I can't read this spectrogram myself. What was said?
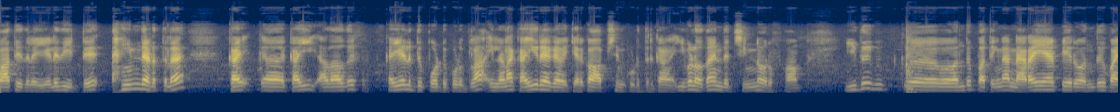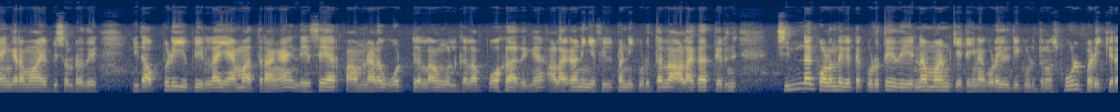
பார்த்து இதில் எழுதிட்டு இந்த இடத்துல கை கை அதாவது கையெழுத்து போட்டு கொடுக்கலாம். இல்லைனா கைரேகை வைக்கிறக்கோ ஆப்ஷன் கொடுத்துருக்காங்க. இவ்வளோ தான் இந்த சின்ன ஒரு ஃபார்ம் இதுக்கு வந்து பார்த்திங்கன்னா நிறைய பேர் வந்து பயங்கரமாக எப்படி சொல்கிறது இது அப்படி இப்படின்லாம் ஏமாத்துறாங்க. இந்த எஸ்ஐஆர் ஃபார்ம்னால ஓட்டு எல்லாம் உங்களுக்கெல்லாம் போகாதுங்க. அழகாக நீங்கள் ஃபில் பண்ணி கொடுத்தாலும் அழகாக தெரிஞ்சு சின்ன குழந்தைகிட்ட கொடுத்து இது என்னம்மான்னு கேட்டிங்கன்னா கூட எழுதி கொடுத்துரும். ஸ்கூல் படிக்கிற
